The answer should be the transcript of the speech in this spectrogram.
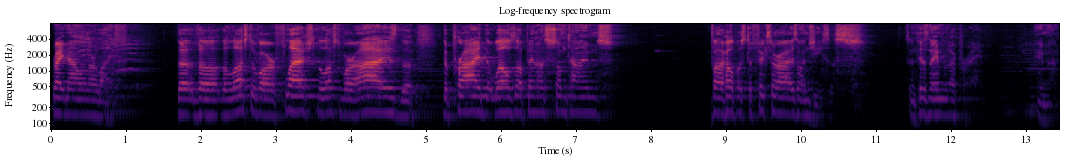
right now in our life. The, the, the lust of our flesh, the lust of our eyes, the, the pride that wells up in us sometimes. Father, help us to fix our eyes on Jesus. It's in His name that I pray. Amen.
